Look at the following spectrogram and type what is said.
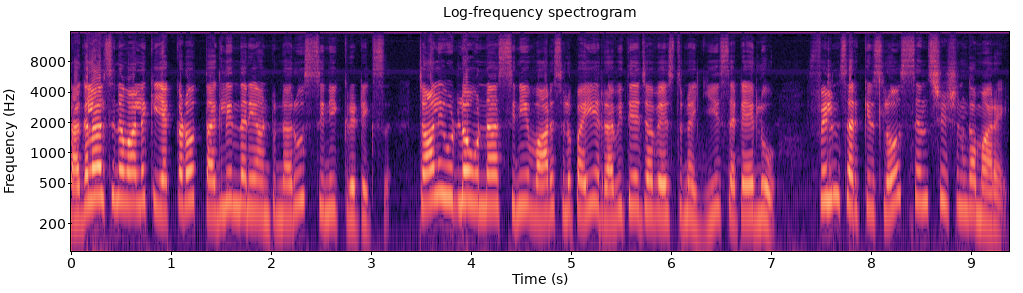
తగలాల్సిన వాళ్ళకి ఎక్కడో తగిలిందని అంటున్నారు సినీ క్రిటిక్స్. టాలీవుడ్లో ఉన్న సినీ వారసులపై రవితేజ వేస్తున్న ఈ సెటైర్లు ఫిల్మ్ సర్కిల్స్లో సెన్సేషన్గా మారాయి.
